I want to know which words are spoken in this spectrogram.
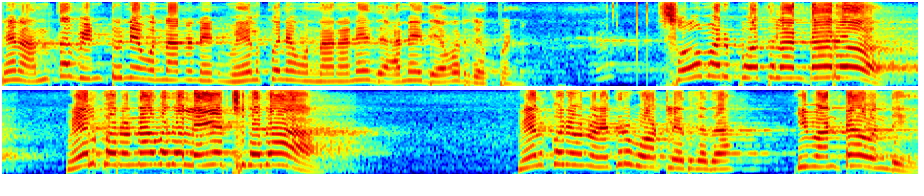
నేను అంతా వింటూనే ఉన్నాను నేను మేలుకొనే ఉన్నాను అనేది అనేది ఎవరు చెప్పండి? సోమరిపోతులు అంటారు. మేల్కొని ఉన్నావు కదా లేయచ్చు కదా. మేల్కొని ఉన్నా నిద్రపోవట్లేదు కదా. ఇవంటా ఉంది.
